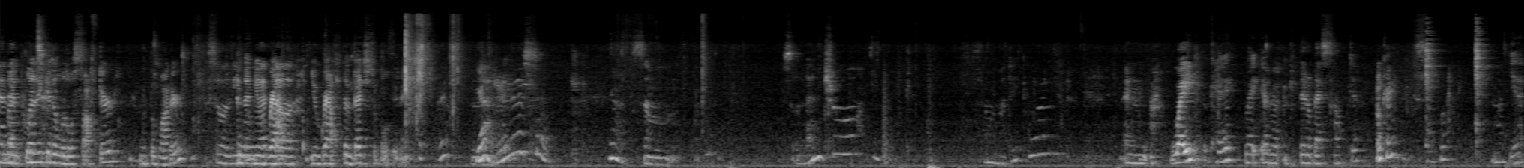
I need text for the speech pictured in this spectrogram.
then let, let it get a little softer with the water. So and then you wrap the, you wrap the vegetables in it. Yeah. There's yeah. Some cilantro, some batik and white. Okay, wait a little bit softer. Okay. Not yet.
